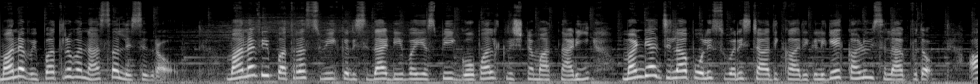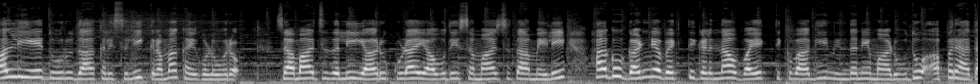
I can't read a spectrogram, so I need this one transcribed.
ಮನವಿ ಪತ್ರವನ್ನ ಸಲ್ಲಿಸಿದರು. ಮನವಿ ಪತ್ರ ಸ್ವೀಕರಿಸಿದ ಡಿವೈಎಸ್ಪಿ ಗೋಪಾಲ್ ಕೃಷ್ಣ ಮಾತನಾಡಿ, ಮಂಡ್ಯ ಜಿಲ್ಲಾ ಪೊಲೀಸ್ ವರಿಷ್ಠಾಧಿಕಾರಿಗಳಿಗೆ ಕಳುಹಿಸಲಾಗುವುದು. ಅಲ್ಲಿಯೇ ದೂರು ದಾಖಲಿಸಲಿ ಕ್ರಮ ಕೈಗೊಳ್ಳುವರು. ಸಮಾಜದಲ್ಲಿ ಯಾರು ಕೂಡ ಯಾವುದೇ ಸಮಾಜದ ಮೇಲೆ ಹಾಗೂ ಗಣ್ಯ ವ್ಯಕ್ತಿಗಳನ್ನ ವೈಯಕ್ತಿಕವಾಗಿ ನಿಂದನೆ ಮಾಡುವುದು ಅಪರಾಧ.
